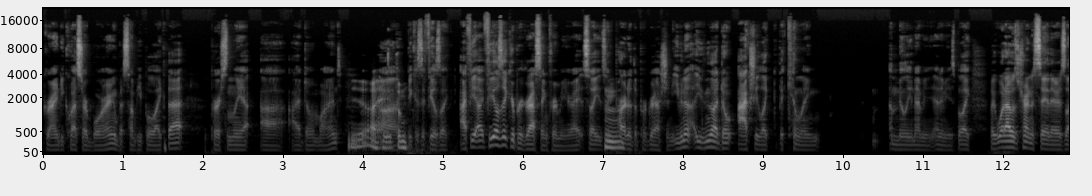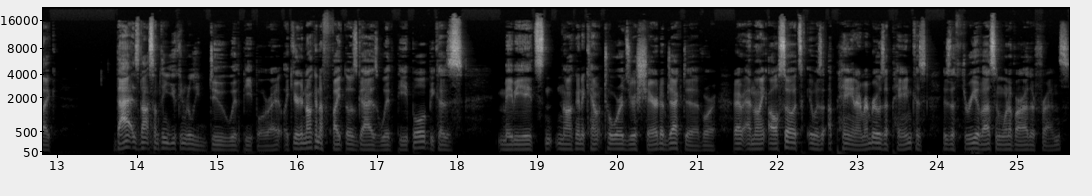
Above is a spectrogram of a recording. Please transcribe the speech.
grindy quests are boring but some people like that personally uh, i don't mind Yeah, I hate um, them. because it feels like I feel it feels like you're progressing for me, right? So it's Mm. part of the progression, even even though I don't actually like the killing a million enemies, but like like what I was trying to say there is like that is not something you can really do with people, right? Like you're not gonna fight those guys with people because maybe it's not gonna count towards your shared objective, or and like also it's it was a pain. I remember it was a pain because it was the three of us and one of our other friends,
